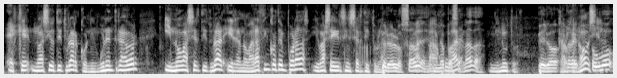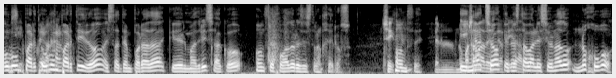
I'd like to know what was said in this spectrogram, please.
es que no ha sido titular con ningún entrenador y no va a ser titular. Y renovará cinco temporadas y va a seguir sin ser titular. Pero él lo sabe, Va- va a y no jugar pasa nada. Minutos. Pero Claro que re- no, sí, hubo, hubo sí, un par- pero hubo un partido esta temporada que el Madrid sacó 11 jugadores extranjeros. Sí. 11. El- no y Nacho, que no estaba lesionado, no jugó.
